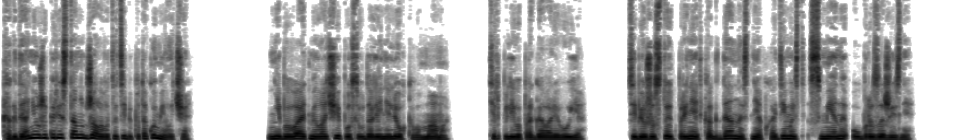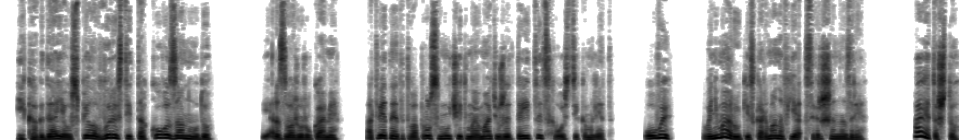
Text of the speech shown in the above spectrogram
«Когда они уже перестанут жаловаться тебе по такой мелочи?» «Не бывает мелочей после удаления легкого, мама», — терпеливо проговариваю я. «Тебе уже стоит принять как данность необходимость смены образа жизни». И когда я успела вырастить такого зануду? Я развожу руками. Ответ на этот вопрос мучает мою мать уже тридцать с хвостиком лет. Увы, вынимая руки из карманов я совершенно зря. А это что?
